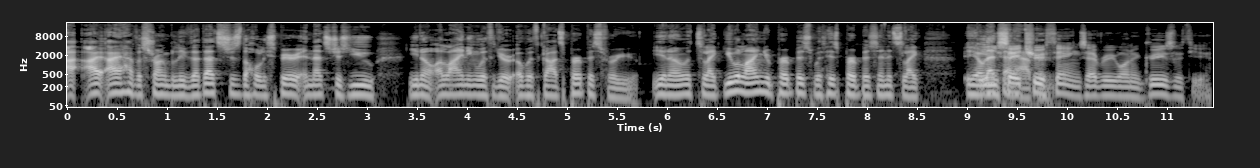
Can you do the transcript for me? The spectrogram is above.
I, I have a strong belief that that's just the holy spirit and that's just you you know aligning with your with god's purpose for you. You know it's like you align your purpose with his purpose and it's like Yeah, when you say true things, everyone agrees with you.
